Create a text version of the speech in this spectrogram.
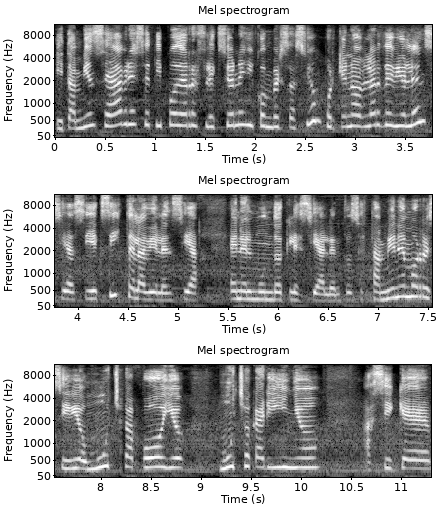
y también se abre ese tipo de reflexiones y conversación. ¿Por qué no hablar de violencia si existe la violencia en el mundo eclesial? Entonces también hemos recibido mucho apoyo, mucho cariño, así que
